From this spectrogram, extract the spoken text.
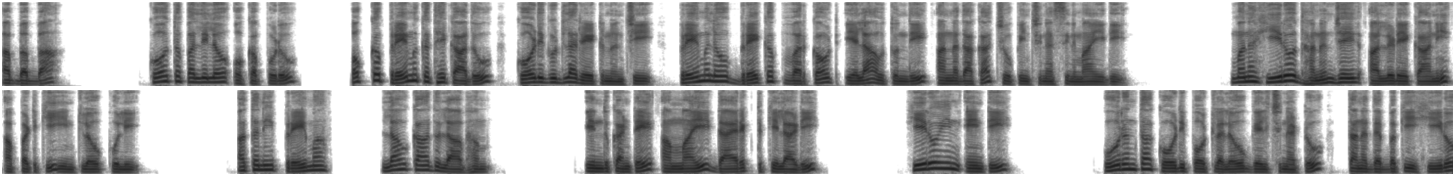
అబ్బబ్బా! కోతపల్లిలో ఒకప్పుడు ఒక్క ప్రేమకథే కాదు కోడిగుడ్ల రేటు నుంచి ప్రేమలో బ్రేకప్ వర్కౌట్ ఎలా అవుతుంది అన్నదాకా చూపించిన సినిమా ఇది. మన హీరో ధనంజయ్ అల్లుడే కాని అప్పటికీ ఇంట్లో పులి. అతని ప్రేమ లవ్ కాదు లాభం. ఎందుకంటే అమ్మాయి డైరెక్ట్ కిలాడి. హీరోయిన్ ఏంటి? ఊరంతా కోడిపోట్లలో గెలిచినట్టు తన దెబ్బకి హీరో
